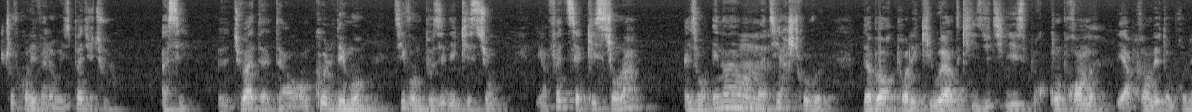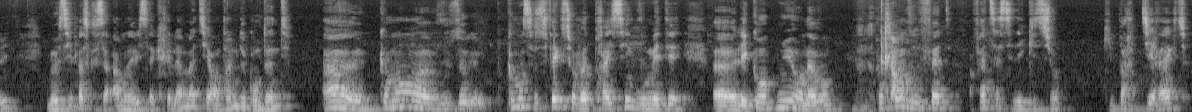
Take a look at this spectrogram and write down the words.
je trouve qu'on les valorise pas du tout assez. Euh, tu vois, tu as, en call démo, ils vont te poser des questions. Et en fait, ces questions-là, elles ont énormément de Mhm. matière, je trouve. D'abord pour les keywords qu'ils utilisent pour comprendre et appréhender ton produit, mais aussi parce que, ça, à mon avis, ça crée de la matière en termes de content. Ah, euh, comment, euh, vous, euh, comment ça se fait que sur votre pricing, vous mettez euh, les contenus en avant? Pourquoi Clairement. vous faites En fait, ça, c'est des questions qui partent direct,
